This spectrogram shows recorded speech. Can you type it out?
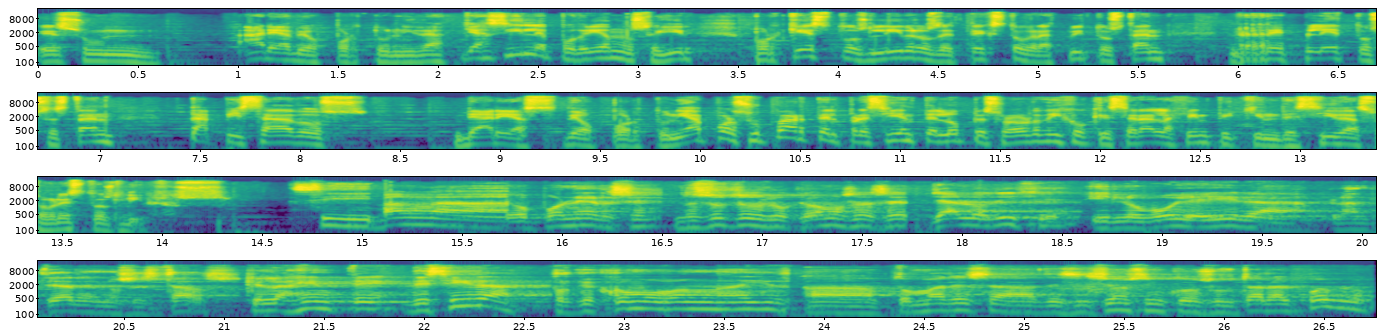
es un área de oportunidad. Y así le podríamos seguir, porque estos libros de texto gratuitos están repletos, están tapizados de áreas de oportunidad. Por su parte, el presidente López Obrador dijo que será la gente quien decida sobre estos libros. Si van a oponerse, nosotros lo que vamos a hacer, ya lo dije y lo voy a ir a plantear en los estados, que la gente decida, porque ¿cómo van a ellos a tomar esa decisión sin consultar al pueblo?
